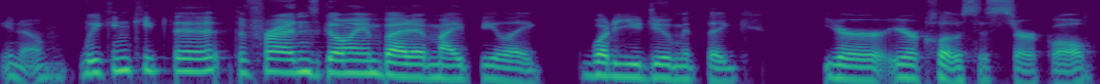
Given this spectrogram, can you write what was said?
you know, we can keep the the friends going, but it might be like, what are you doing with like your your closest circle?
